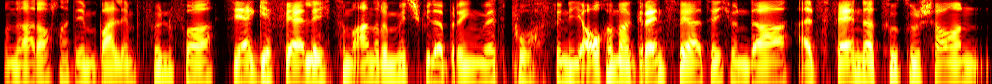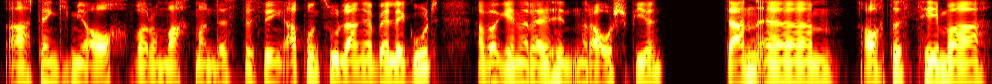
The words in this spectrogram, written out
und da auch nach dem Ball im Fünfer sehr gefährlich zum anderen Mitspieler bringen willst, puh, finde ich auch immer grenzwertig und da als Fan dazu zu schauen, ach, denke ich mir auch, warum macht man das? Deswegen ab und zu lange Bälle Bälle gut, aber generell hinten rausspielen. Dann ähm, auch das Thema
